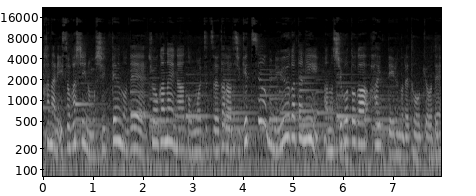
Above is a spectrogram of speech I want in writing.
かなり忙しいのも知ってるのでしょうがないなと思いつつただ私月曜日の夕方にあの仕事が入っているので東京で。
